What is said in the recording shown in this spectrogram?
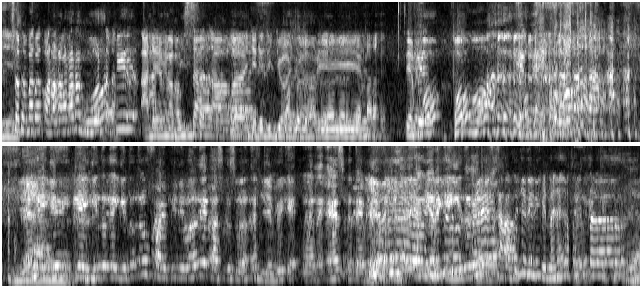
ya. sempat orang-orang war tapi ada yang nggak bisa atau apa Iya. jadi Jual-jualin parah. ya fo- FOMO yang ya kayak gitu kayak gitu kayak gitu tuh vibe ini banget ya kaskus banget FJB kayak WTS PTB Iya, yang nyari kayak gitu kan. Iya, ya sekarang tuh jadi pindahnya ke Twitter. ya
